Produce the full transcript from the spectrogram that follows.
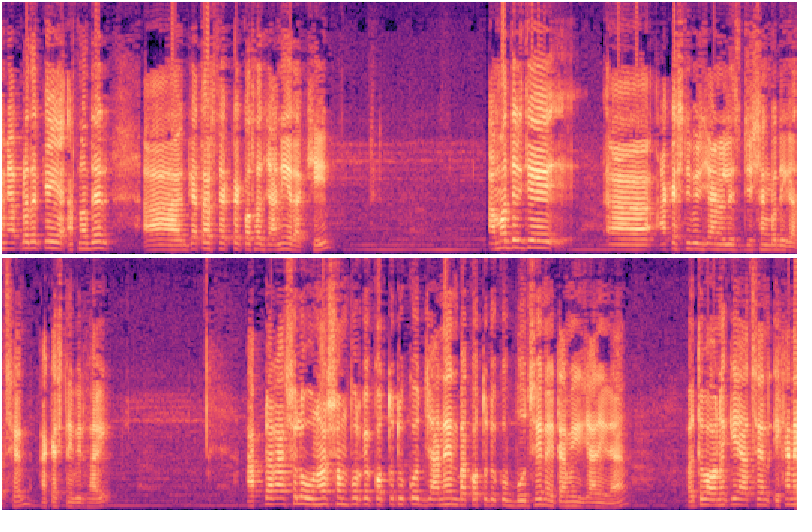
আমি আপনাদেরকে, আপনাদের জ্ঞাতার্থে একটা কথা জানিয়ে রাখি। আমাদের যে আকাশ নিবির জার্নালিস্ট যে সাংবাদিক আছেন, আকাশ নিবির ভাই, আপনারা আসলে ওনার সম্পর্কে কতটুকু জানেন বা কতটুকু বুঝেন এটা আমি জানি না। হয়তো অনেকেই আছেন, এখানে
